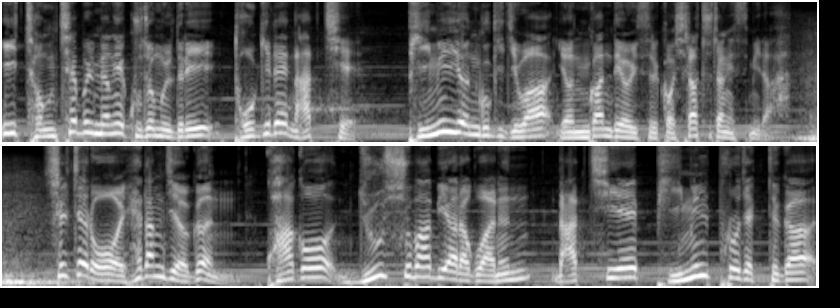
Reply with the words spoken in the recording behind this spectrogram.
이 정체불명의 구조물들이 독일의 나치 비밀 연구기지와 연관되어 있을 것이라 주장했습니다. 실제로 해당 지역은 과거 뉴슈바비아라고 하는 나치의 비밀 프로젝트가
